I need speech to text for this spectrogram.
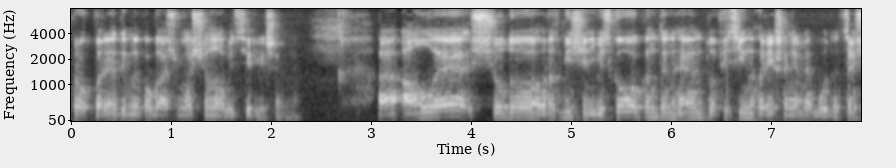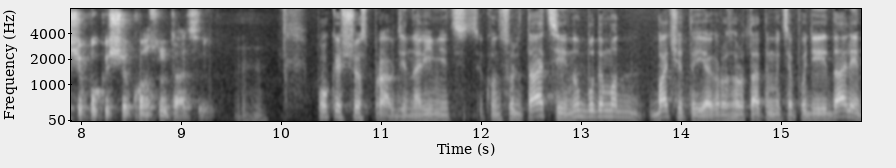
крок вперед, і ми побачимо ще нові ці рішення. Але щодо розміщення військового контингенту, офіційного рішення не буде. Це ще поки що консультації. Поки що справді на рівні консультації. Ну будемо бачити, як розгортатимуться події далі.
